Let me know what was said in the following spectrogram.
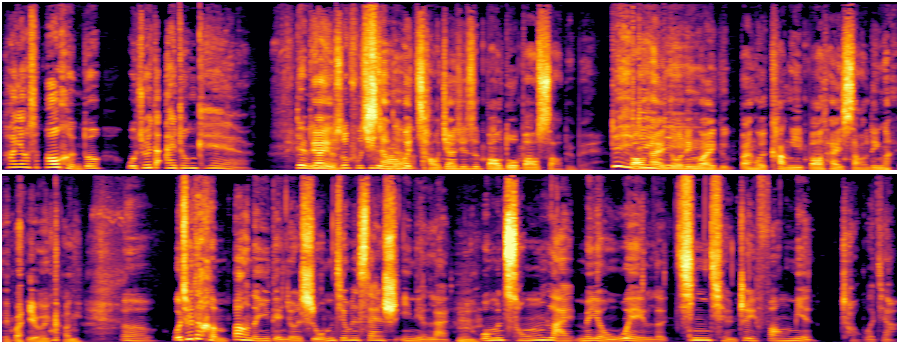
他要是包很多，我觉得 I don't care，对不对啊，有时候夫妻常常会吵架，就是包多包少，对不对？对对包太多，另外一个半会抗议；包太少，另外一半也会抗议。嗯，我觉得很棒的一点就是，我们结婚三十一年来，嗯我们从来没有为了金钱这方面吵过架。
